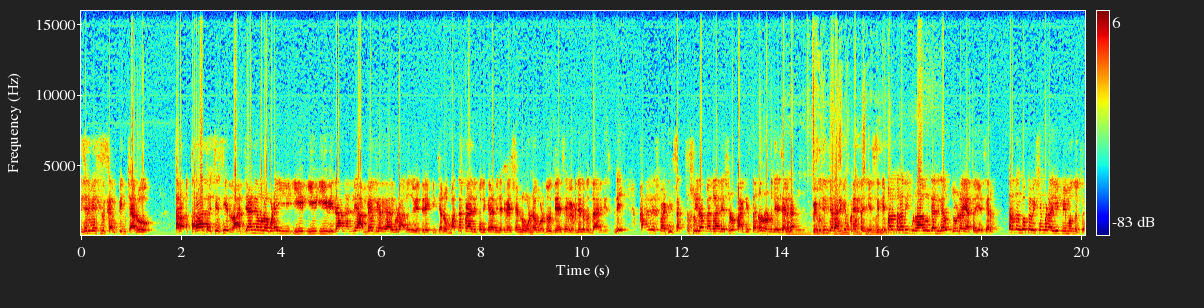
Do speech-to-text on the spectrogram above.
రిజర్వేషన్ కల్పించారు. తర్వాత వచ్చేసి రాజ్యాంగంలో కూడా ఈ ఈ ఈ- ఈ విధానాన్ని అంబేద్కర్ గారు కూడా ఆ రోజు వ్యతిరేకించారు. మత ప్రాతిపదికన రిజర్వేషన్లు ఉండకూడదు దేశ విభజనకు దారి తీస్తుంది. కాంగ్రెస్ పార్టీ సక్సెస్ఫుల్గా బంగ్లాదేశ్ను పాకిస్తాన్ రెండు దేశాలుగా విభజించడానికి ప్రయత్నం చేసింది. మన తర్వాత ఇప్పుడు రాహుల్ గాంధీ గారు జోడో యాత్ర చేశారు. తర్వాత ఇంకొక విషయం కూడా ఈ మీ ముందు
